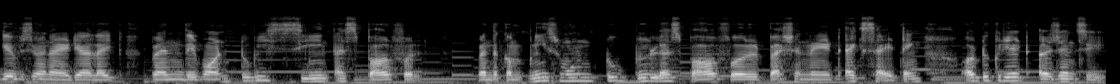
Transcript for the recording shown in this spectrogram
gives you an idea like when they want to be seen as powerful. When the companies want to build as powerful passionate exciting or to create urgency.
